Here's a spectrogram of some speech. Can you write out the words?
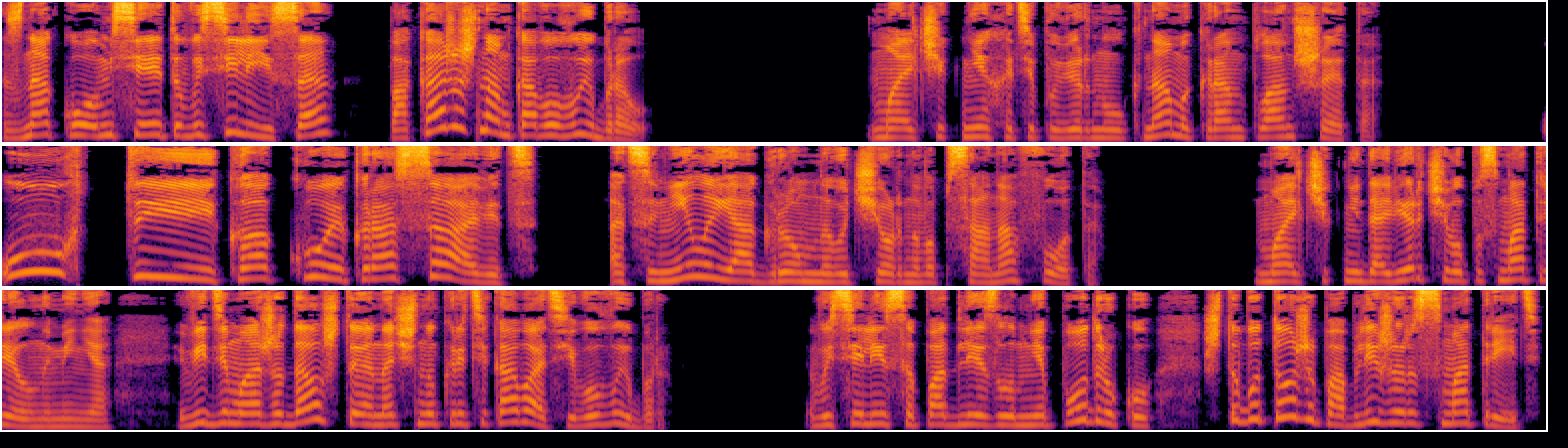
«Знакомься, это Василиса. Покажешь нам, кого выбрал?» Мальчик нехотя повернул к нам экран планшета. «Ух ты, какой красавец!» — оценила я огромного черного пса на фото. Мальчик недоверчиво посмотрел на меня, видимо, ожидал, что я начну критиковать его выбор. Василиса подлезла мне под руку, чтобы тоже поближе рассмотреть.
